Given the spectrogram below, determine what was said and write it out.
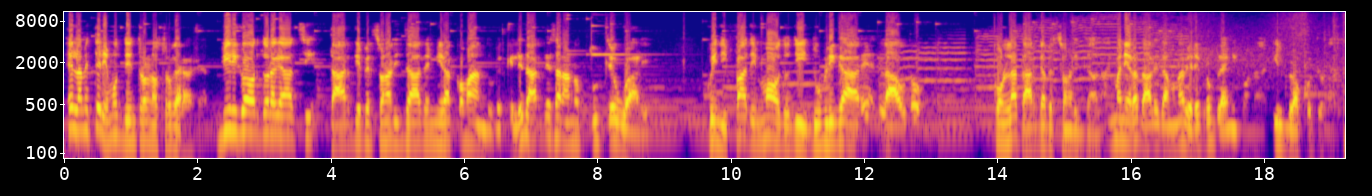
e la metteremo dentro al nostro garage. Vi ricordo ragazzi targhe personalizzate mi raccomando perché le targhe saranno tutte uguali quindi fate in modo di duplicare l'auto con la targa personalizzata in maniera tale da non avere problemi con il blocco giornaliero.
